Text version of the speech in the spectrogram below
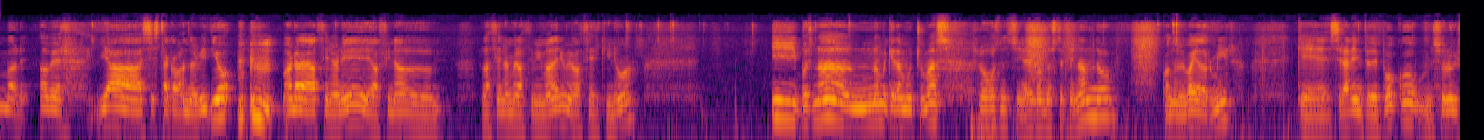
Vale, a ver, ya se está acabando el vídeo. Ahora cenaré, al final la cena me la hace mi madre, me va a hacer quinoa. Y pues nada, no me queda mucho más. Luego os enseñaré cuando esté cenando, cuando me vaya a dormir, que será dentro de poco. Suelo ir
